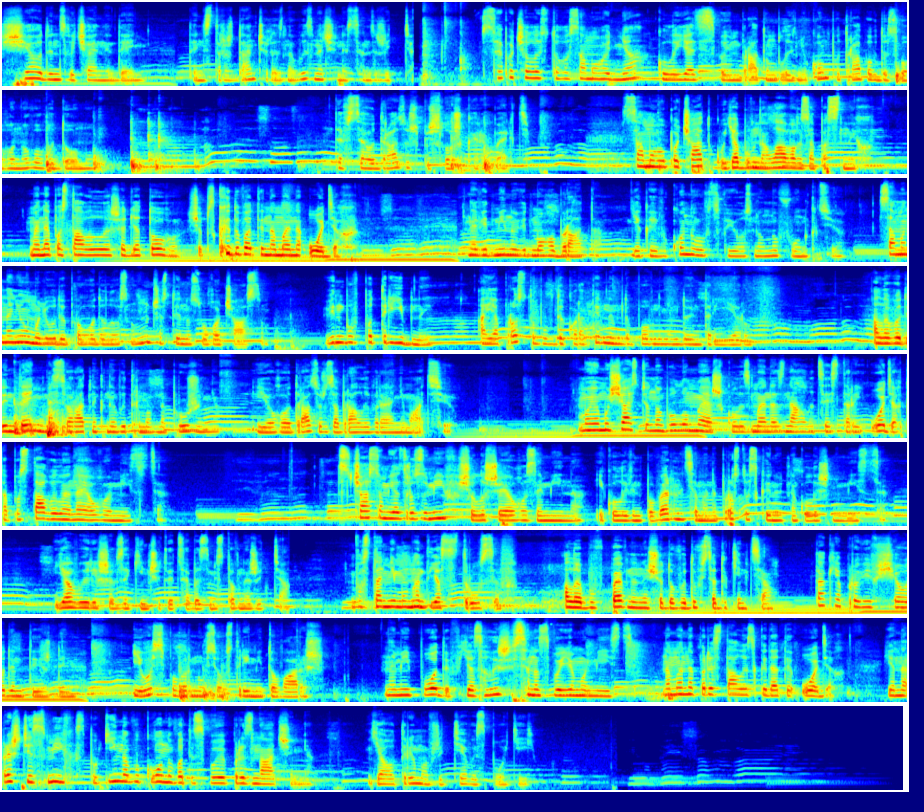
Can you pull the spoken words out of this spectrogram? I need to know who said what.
Speaker 1: Ще один звичайний день день страждань через невизначений сенс життя. Все почалось того самого дня, коли я зі своїм братом-близнюком потрапив до свого нового дому, де все одразу ж пішло шкереберть. З самого початку я був на лавах запасних. Мене поставили лише для того, щоб скидувати на мене одяг, на відміну від мого брата, який виконував свою основну функцію. Саме на ньому люди проводили основну частину свого часу. Він був потрібний, а я просто був декоративним доповненням до інтер'єру. Але в один день мій соратник не витримав напруження, і його одразу ж забрали в реанімацію. Моєму щастю не було меж, коли з мене знали цей старий одяг та поставили на його місце. З часом я зрозумів, що лише його заміна, і коли він повернеться, мене просто скинуть на колишнє місце. Я вирішив закінчити це беззмістовне життя. В останній момент я струсив, але був впевнений, що доведу все до кінця. Так я провів ще один тиждень, і ось повернувся у стрій мій товариш. На мій подив, я залишився на своєму місці. На мене перестали скидати одяг. Я нарешті зміг спокійно виконувати своє призначення. Я отримав життєвий спокій.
